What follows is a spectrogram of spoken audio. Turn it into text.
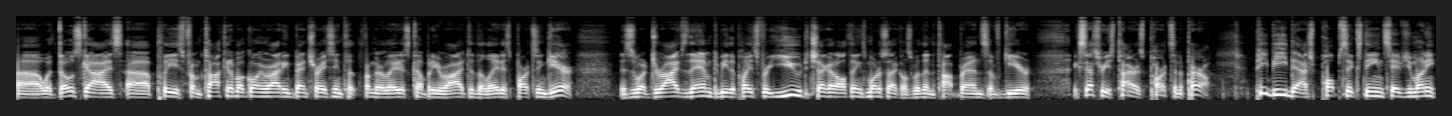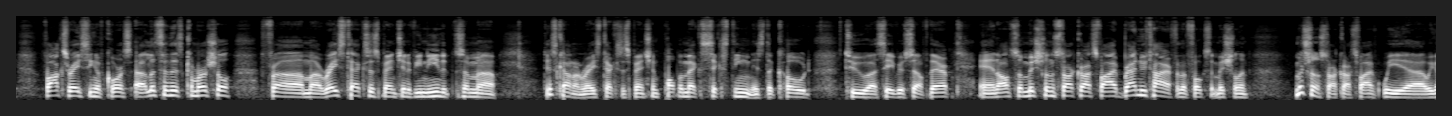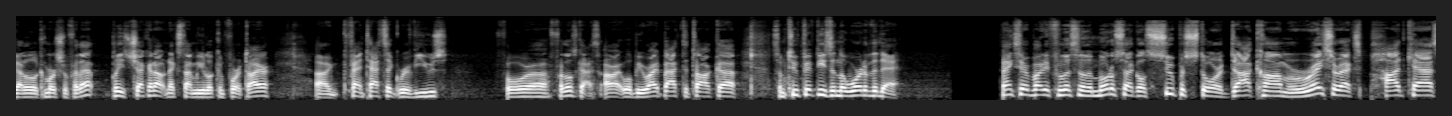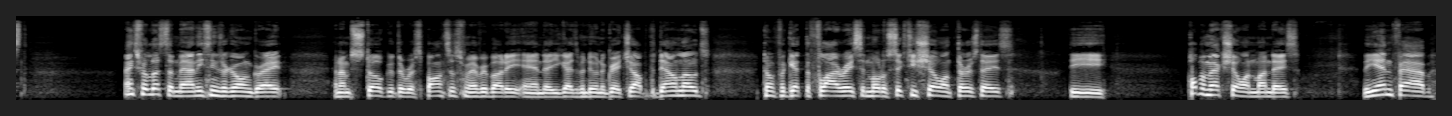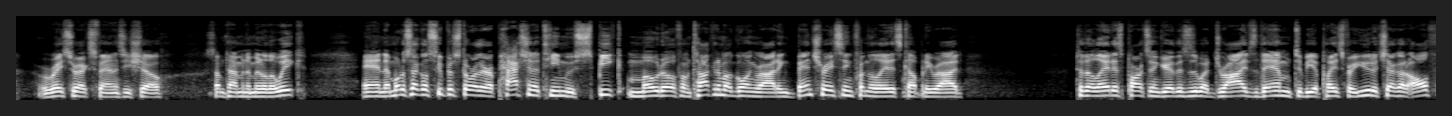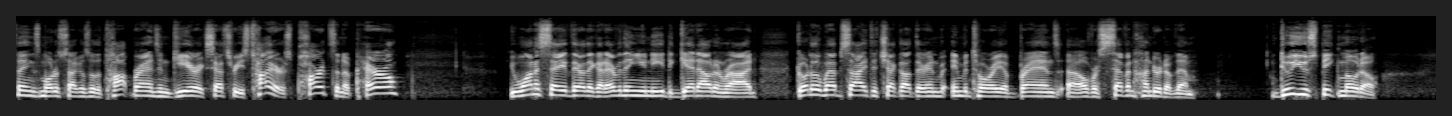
uh, with those guys. Uh, please, from talking about going riding, bench racing, to, from their latest company ride to the latest parts and gear. This is what drives them to be the place for you to check out all things motorcycles within the top brands of gear, accessories, tires, parts, and apparel. PB-PULP16 saves you money. Fox Racing, of course. Uh, listen to this commercial from uh, Race Tech Suspension. If you need some uh, discount on Race Tech Suspension, PulpMX16 is the code to uh, save yourself there. And also Michelin Starcross 5, brand new tire for the folks at Michelin. Michelin Starcross 5. We, uh, we got a little commercial for that. Please check it out next time you're looking for a tire. Uh, fantastic reviews for, uh, for those guys. All right, we'll be right back to talk uh, some 250s and the word of the day. Thanks everybody for listening to the Motorcycle motorcyclesuperstore.com RacerX podcast. Thanks for listening, man. These things are going great, and I'm stoked with the responses from everybody. And uh, you guys have been doing a great job with the downloads. Don't forget the Fly Racing Moto 60 show on Thursdays, the Pulp MX show on Mondays, the NFAB RacerX Fantasy show sometime in the middle of the week. And a Motorcycle Superstore, they're a passionate team who speak moto. If I'm talking about going riding, bench racing from the latest company ride to the latest parts and gear, this is what drives them to be a place for you to check out all things motorcycles with the top brands in gear, accessories, tires, parts, and apparel. You want to save there, they got everything you need to get out and ride. Go to the website to check out their in- inventory of brands, uh, over 700 of them. Do you speak moto?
